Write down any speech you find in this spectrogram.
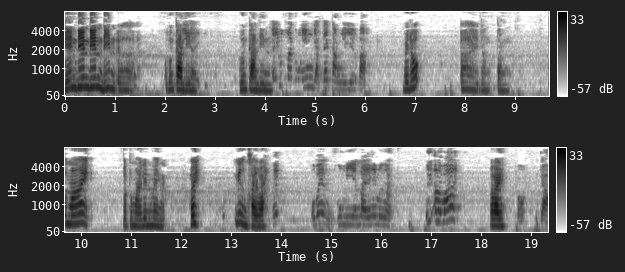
ดินดินดินดินเออกูต้องการดินกูต้องการดิน ไอ้ยมึงมาตรง นี้มึงอยากได้ตังค์เยอะๆป่ะ ไม่รู้ เอ้ยดังตัง ต้นไม้ตัดต้นไม้เล่นแม่ง เฮ้ย นี่ของใครวะเอ๊ะโอเว่นกูมีอะไรให้มึงอะเอ้ย อะไรวะ อะไร อ๋อ นาฬิกา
